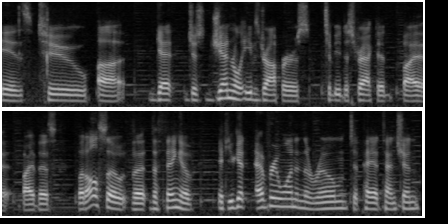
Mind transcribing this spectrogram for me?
is to uh, get just general eavesdroppers to be distracted by by this, but also the the thing of if you get everyone in the room to pay attention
